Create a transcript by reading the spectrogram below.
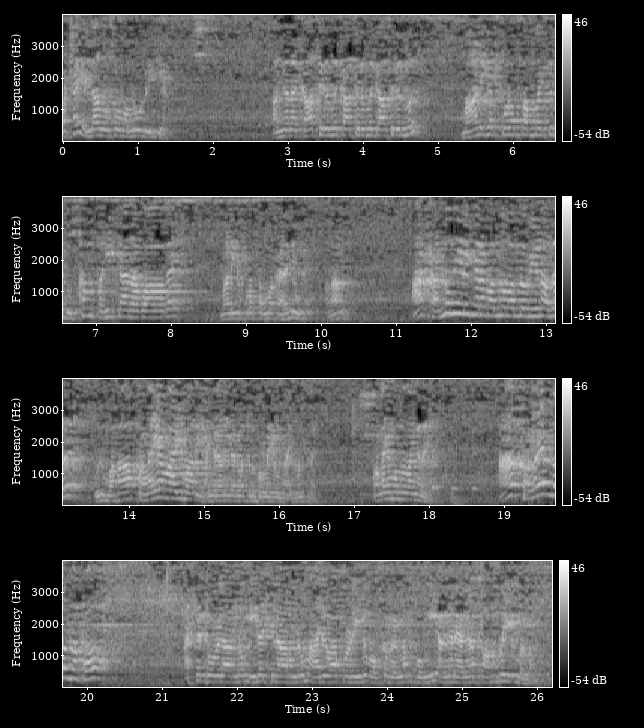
പക്ഷെ എല്ലാ ദിവസവും വന്നുകൊണ്ടിരിക്കുകയാണ്. അങ്ങനെ കാത്തിരുന്ന് കാത്തിരുന്ന് കാത്തിരുന്ന് മാളികപ്പുറത്തമ്മയ്ക്ക് ദുഃഖം സഹിക്കാനാവാതെ മാളികപ്പുറത്തമ്മ കരഞ്ഞു. അതാണ്. ആ കണ്ണുനീരിങ്ങനെ വന്ന് വന്ന് വീണ് അത് ഒരു മഹാപ്രളയമായി മാറി. അങ്ങനെയാണ് കേരളത്തിൽ പ്രളയം ഉണ്ടായി മനസ്സിലായി? പ്രളയം വന്നത് അങ്ങനെ. ആ പ്രളയം വന്നപ്പോ അച്ഛൻ കോവിലാറിലും മീനച്ചിലാറിലും ആലുവാപ്പുഴയിലും ഒക്കെ വെള്ളം പൊങ്ങി അങ്ങനെ അങ്ങനെ പമ്പയിലും വെള്ളം പൊങ്ങി.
